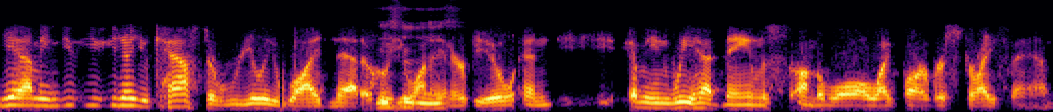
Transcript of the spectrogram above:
Yeah, I mean, you, you you know, you cast a really wide net of who you want to Mhm. interview, and I mean, we had names on the wall like Barbra Streisand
